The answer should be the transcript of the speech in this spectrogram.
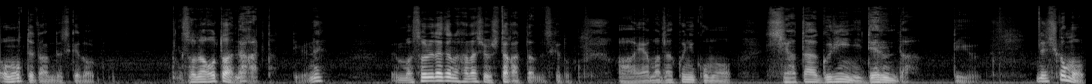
思ってたんですけど、そんなことはなかったっていうね。まあ、それだけの話をしたかったんですけど、ああ、山田邦子もシアターグリーンに出るんだっていう。で、しかも、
